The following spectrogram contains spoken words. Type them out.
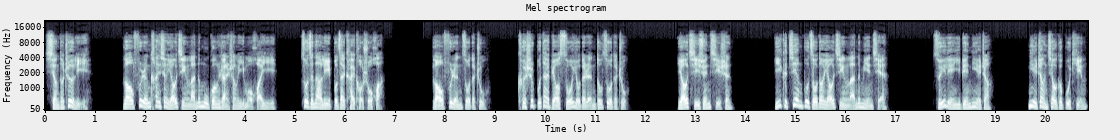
想到这里，老夫人看向姚锦兰的目光染上了一抹怀疑。坐在那里不再开口说话，老夫人坐得住，可是不代表所有的人都坐得住。姚启轩起身，一个箭步走到姚锦兰的面前，嘴脸一边孽障，孽障叫个不停，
